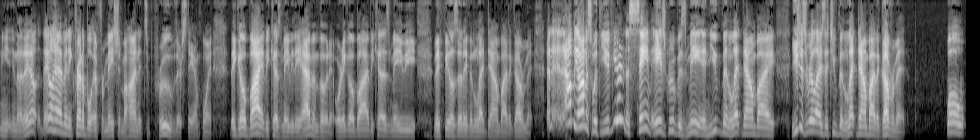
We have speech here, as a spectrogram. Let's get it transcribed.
you know they don't they don't have any credible information behind it to prove their standpoint. They go by it because maybe they haven't voted, or they go by because maybe they feel as though they've been let down by the government. And, and I'll be honest with you, if you're in the same age group as me and you've been let down by, you just realize that you've been let down by the government. Well,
